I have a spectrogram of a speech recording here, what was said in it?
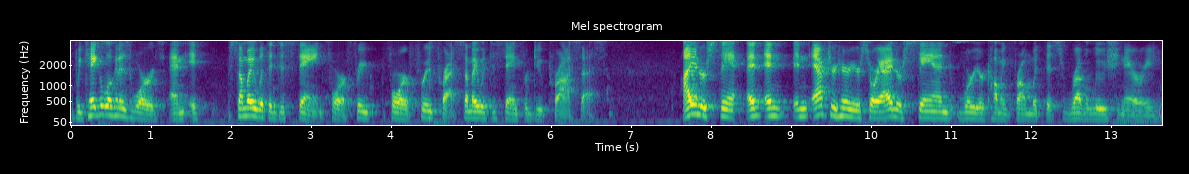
if we take a look at his words, and if somebody with a disdain for a free for free press, somebody with disdain for due process. I understand, and, and and after hearing your story, I understand where you're coming from with this revolutionary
